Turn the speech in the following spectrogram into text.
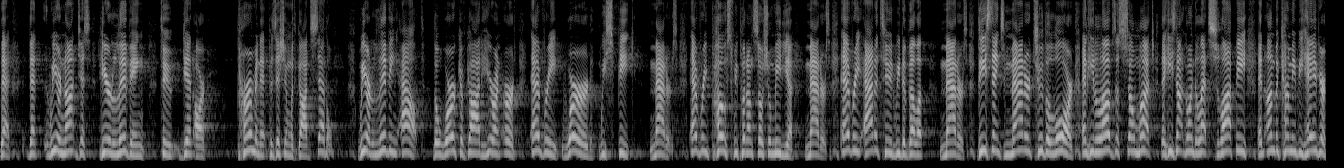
that, that we are not just here living to get our permanent position with God settled. We are living out the work of God here on earth. Every word we speak matters. Every post we put on social media matters. Every attitude we develop matters. These things matter to the Lord, and He loves us so much that He's not going to let sloppy and unbecoming behavior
